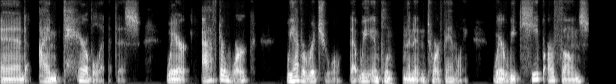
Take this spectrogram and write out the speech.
and I'm terrible at this, where after work, we have a ritual that we implement it into our family where we keep our phones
